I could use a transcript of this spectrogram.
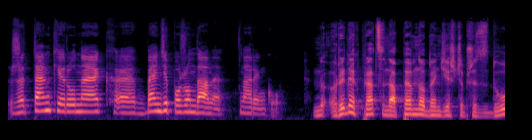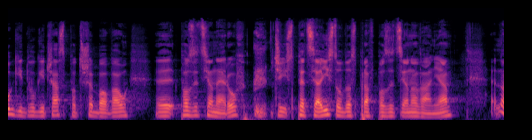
że ten kierunek będzie pożądany na rynku. No, rynek pracy na pewno będzie jeszcze przez długi, długi czas potrzebował y, pozycjonerów, czyli specjalistów do spraw pozycjonowania. No,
